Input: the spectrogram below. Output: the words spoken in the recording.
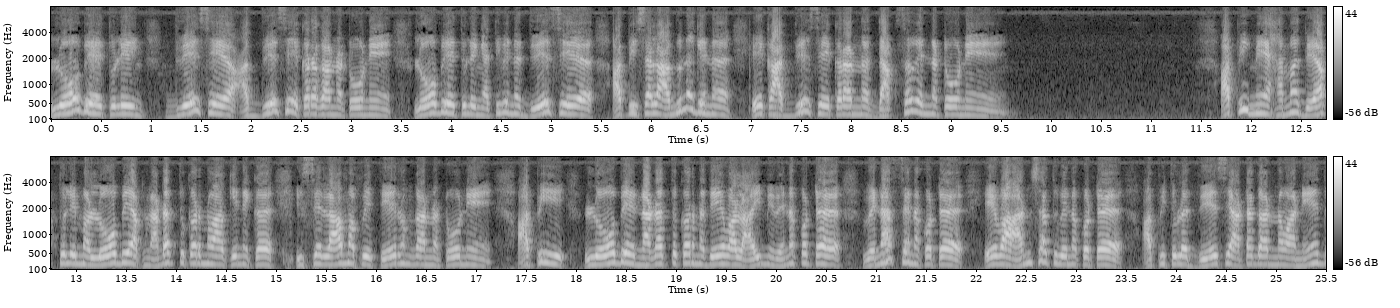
ලෝභය තුලින් ద్వේෂය අද්වේෂය කරගන්නට ඕනේ. ලෝභය තුලින් ඇතිවෙන ద్వේෂය අපි ඉසලා අඳුනගෙන ඒක අද්වේෂය කරන්න දක්ෂ වෙන්නට ඕනේ. අපි මේ හැම දෙයක් තුළින්ම ලෝභයක් නඩත්තු කරනවා කියන එක ඉස්සෙල්ලාම අපි තේරුම් ගන්නට ඕනේ. අපි ලෝභේ නඩත්තු කරන දේවල් අයිමි වෙනකොට වෙනස් වෙනකොට ඒවා අන්සතු වෙනකොට අපි තුල ද්වේෂය අට ගන්නවා නේද?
